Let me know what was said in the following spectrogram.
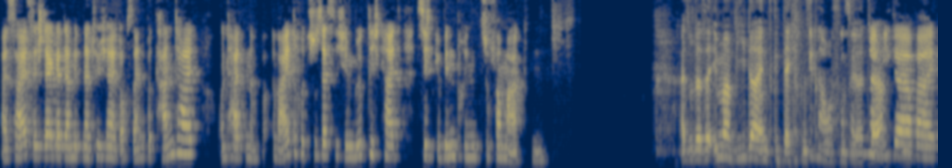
Das heißt, er steigert damit natürlich halt auch seine Bekanntheit und hat eine weitere zusätzliche Möglichkeit, sich gewinnbringend zu vermarkten. Also, dass er immer wieder ins Gedächtnis genau, gerufen dass er wird. immer ja? wieder bei,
